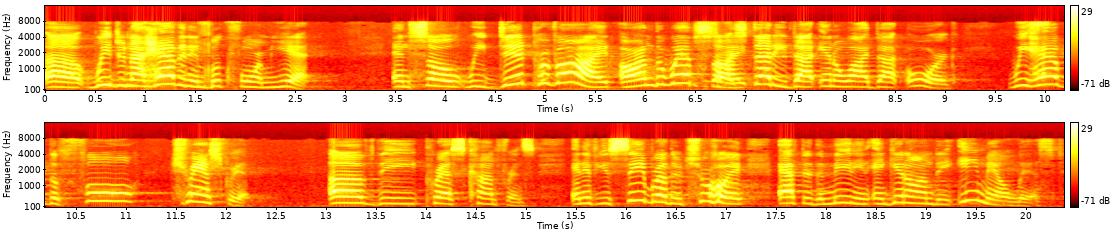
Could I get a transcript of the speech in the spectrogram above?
uh, we do not have it in book form yet. And so we did provide on the website, study.noi.org, we have the full transcript of the press conference. And if you see Brother Troy after the meeting and get on the email list,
